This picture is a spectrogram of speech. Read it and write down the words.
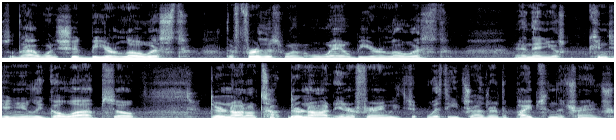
So that one should be your lowest the furthest one away will be your lowest and then you'll continually go up so they're not on top they're not interfering with, with each other the pipes in the trench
